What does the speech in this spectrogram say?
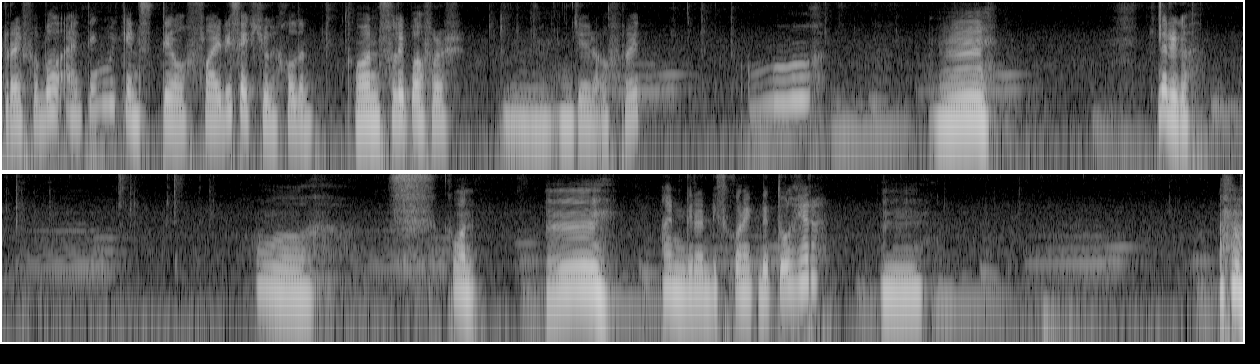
drivable? I think we can still fly this actually. Hold on. Come on, flip over. Hmm, gyro off right. Oh. Hmm. There you go. Oh. Come on. Mm, I'm gonna disconnect the tool here. Mm.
